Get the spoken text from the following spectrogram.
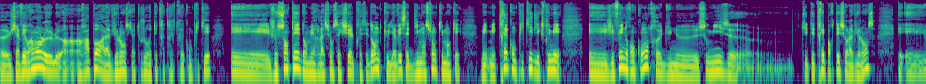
Euh, j'avais vraiment un, rapport à la violence qui a toujours été très très très compliqué et je sentais dans mes relations sexuelles précédentes qu'il y avait cette dimension qui manquait, mais, mais très compliqué de l'exprimer. Et j'ai fait une rencontre d'une soumise euh, qui était très portée sur la violence. Et,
